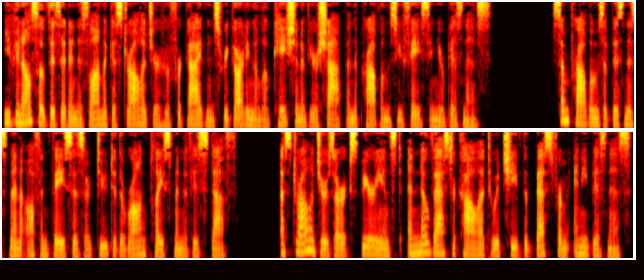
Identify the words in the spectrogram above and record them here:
You can also visit an Islamic astrologer who for guidance regarding the location of your shop and the problems you face in your business. Some problems a businessman often faces are due to the wrong placement of his stuff. Astrologers are experienced and know Vastakala to achieve the best from any business.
